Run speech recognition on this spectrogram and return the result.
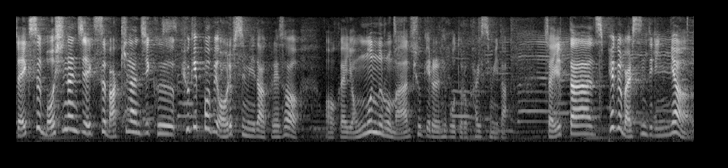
자 X 머신한지 X 마키난지 그 표기법이 어렵습니다. 그래서 어, 그냥 영문으로만 표기를 해보도록 하겠습니다. 자 일단 스펙을 말씀드리면요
